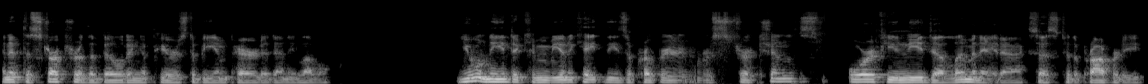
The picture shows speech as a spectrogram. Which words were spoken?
and if the structure of the building appears to be impaired at any level. You will need to communicate these appropriate restrictions, or if you need to eliminate access to the property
